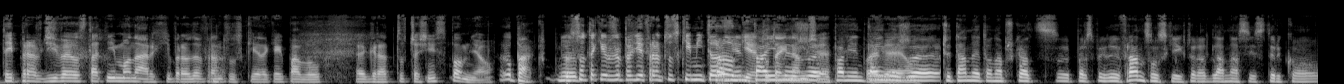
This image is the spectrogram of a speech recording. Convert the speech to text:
tej prawdziwej ostatniej monarchii, prawda, francuskiej, tak jak Paweł Grad tu wcześniej wspomniał. No tak. To są takie różne pewnie francuskie mitologie tutaj nam że, się Pamiętajmy, pojawiają. że czytane to na przykład z perspektywy francuskiej, która dla nas jest tylko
